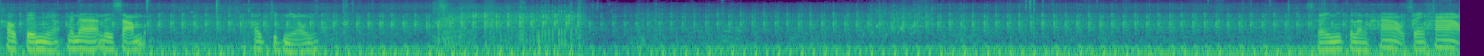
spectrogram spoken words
เข้าเต็มเนี่ยไม่น่าได้ซ้ำเข้าจุดเหนียวอยู่ ซส์นี้กำลังห้าวไซส์ห้าว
